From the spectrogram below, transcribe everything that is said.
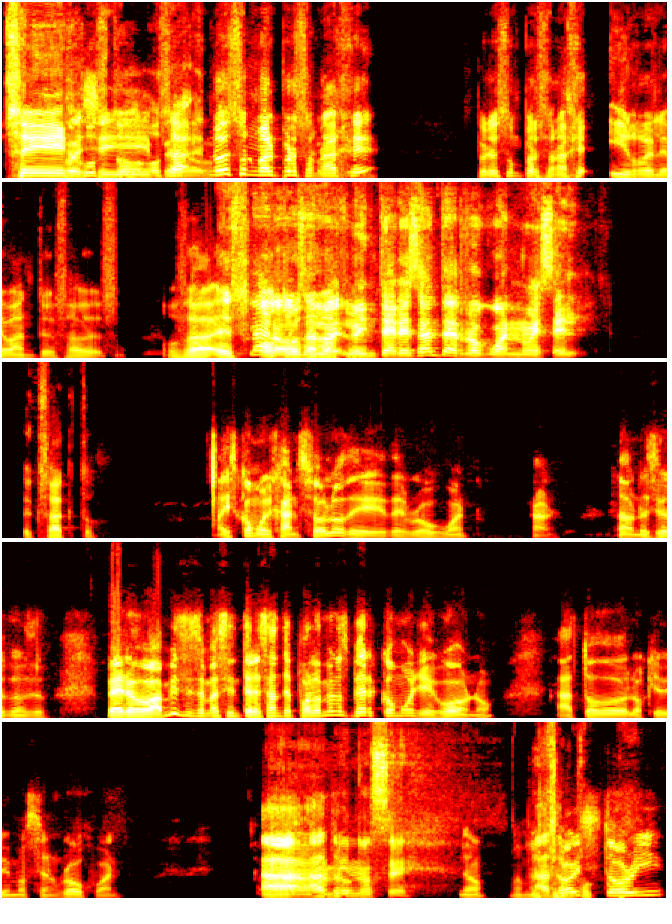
Sí, Pues justo. sí, o sea, pero- no es un mal personaje, pero es un personaje irrelevante, ¿sabes? O sea, es Claro, otro o sea, lo, interesante de Rogue One no es él. Exacto. Es como el Han Solo de, de Rogue One. Ah, No, no es cierto, no es cierto. Pero a mí sí se me hace interesante, por lo menos ver cómo llegó, ¿no? A todo lo que vimos en Rogue One. A, a a mí no sé. ¿no? A Droid. Story,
